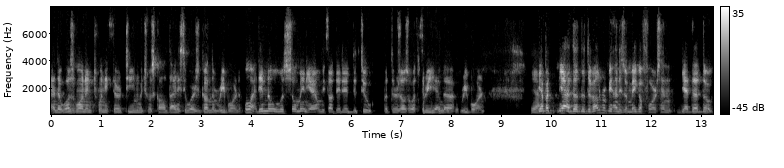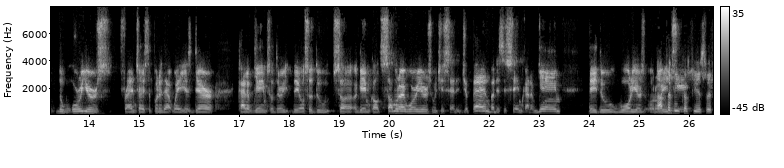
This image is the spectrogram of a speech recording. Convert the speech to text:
and there was one in 2013 which was called Dynasty Warriors Gundam Reborn. Oh, I didn't know it was so many. I only thought they did the two, but there's also a three and a Reborn. Yeah. yeah, but yeah, the, the developer behind is Omega Force, and yeah, the the the Warriors franchise, to put it that way, is their kind of game. So they they also do so, a game called Samurai Warriors, which is set in Japan, but it's the same kind of game. They do Warriors Orochi. Not to be confused with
